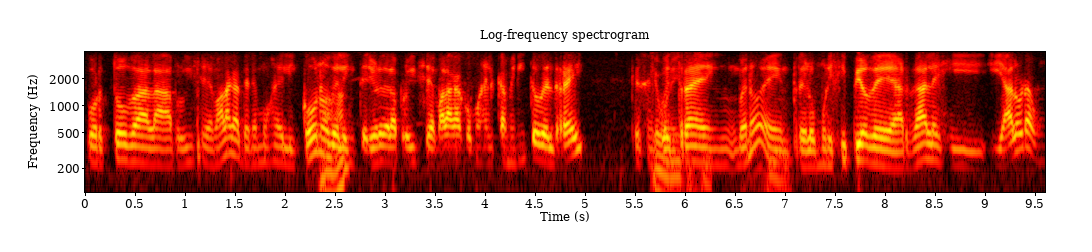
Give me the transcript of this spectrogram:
por toda la provincia de Málaga. Tenemos el icono Ajá. del interior de la provincia de Málaga, como es el Caminito del Rey, que se Qué encuentra bonito, sí. en bueno entre los municipios de Ardales y, y Álora, un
